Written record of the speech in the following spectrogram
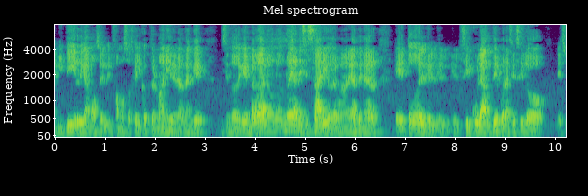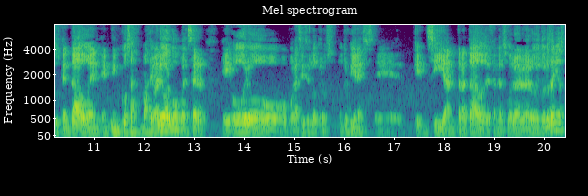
emitir, digamos, el, famoso helicopter money de Bernanke, diciendo de que en verdad no, no, era necesario de alguna manera tener eh, todo el, circulante, por así decirlo, sustentado en, cosas más de valor, como pueden ser oro o, por así decirlo, otros, otros bienes que en sí han tratado de defender su valor a lo largo de todos los años,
